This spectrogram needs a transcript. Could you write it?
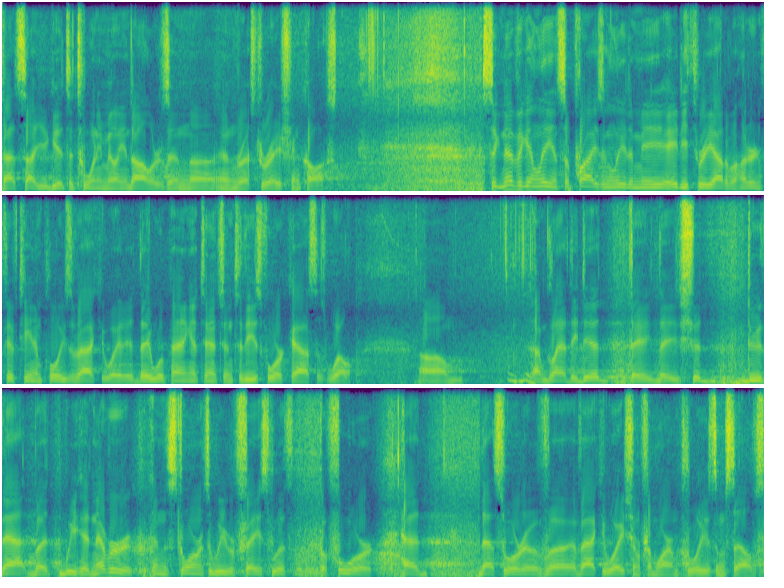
That's how you get to $20 million in, uh, in restoration cost. Significantly and surprisingly to me, 83 out of 115 employees evacuated. They were paying attention to these forecasts as well. Um, I'm glad they did. They, they should do that, but we had never, in the storms that we were faced with before, had that sort of uh, evacuation from our employees themselves.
